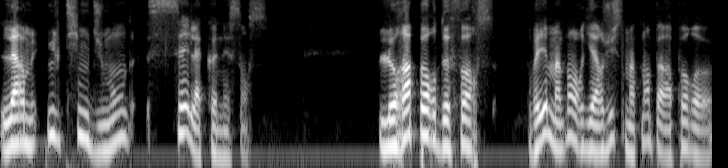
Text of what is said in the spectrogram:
l'arme ultime du monde, c'est la connaissance. Le rapport de force. Vous voyez, maintenant, on regarde juste maintenant par rapport, euh,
